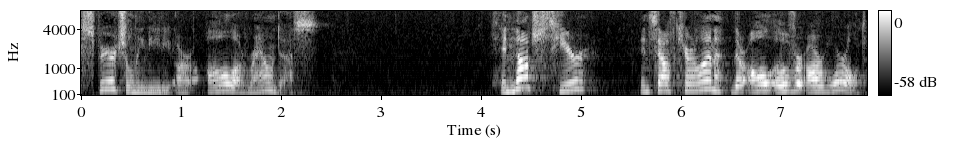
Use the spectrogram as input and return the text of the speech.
Spiritually needy are all around us. And not just here in South Carolina, they're all over our world.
